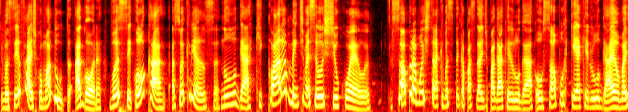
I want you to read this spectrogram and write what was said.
você faz como adulta. Agora, você colocar a sua criança num lugar que claramente vai ser hostil com ela, só para mostrar que você tem capacidade de pagar aquele lugar, ou só porque aquele lugar é o mais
